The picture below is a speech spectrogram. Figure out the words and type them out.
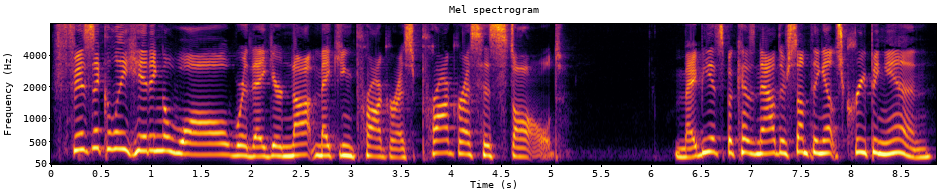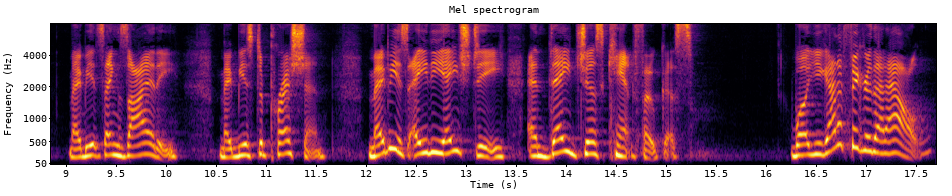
physically hitting a wall where they are not making progress. Progress has stalled. Maybe it's because now there's something else creeping in. Maybe it's anxiety. Maybe it's depression. Maybe it's ADHD and they just can't focus. Well, you got to figure that out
